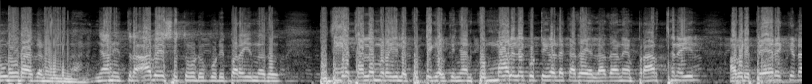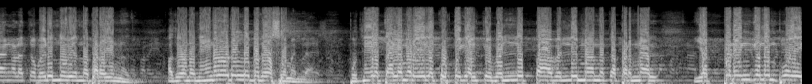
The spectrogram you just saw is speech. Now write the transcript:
ഉണ്ടാകണമെന്നാണ് ഞാൻ ഇത്ര ആവേശത്തോടു കൂടി പറയുന്നത്. പുതിയ തലമുറയിലെ കുട്ടികൾക്ക് ഞാൻ കുമ്മാളിലെ കുട്ടികളുടെ കഥയല്ല അതാണ് ഞാൻ പ്രാർത്ഥനയിൽ അവർ പേരക്കിടാങ്ങളൊക്കെ വരുന്നു എന്ന് പറയുന്നത്. അതുകൊണ്ട് നിങ്ങളോടുള്ള ഉപദേശമല്ല. പുതിയ തലമുറയിലെ കുട്ടികൾക്ക് വെല്ലിപ്പ വെല്ലിമ്മ എന്നൊക്കെ പറഞ്ഞാൽ എപ്പോഴെങ്കിലും പോയി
